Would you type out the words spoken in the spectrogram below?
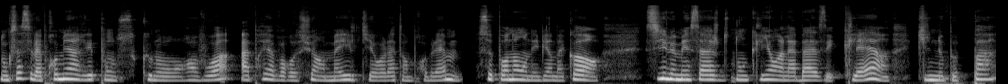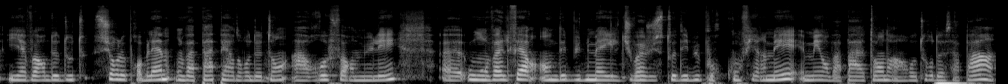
Donc ça, c'est la première réponse que l'on renvoie après avoir reçu un mail qui relate un problème. Cependant, on est bien d'accord, si le message de ton client à la base est clair, qu'il ne peut pas y avoir de doute sur le problème, on va pas perdre de temps à reformuler, euh, ou on va le faire en début de mail, tu vois, juste au début pour confirmer, mais on va pas attendre un retour de sa part.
